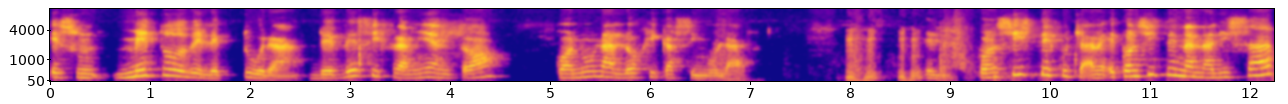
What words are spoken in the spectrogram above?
es un método de lectura, de desciframiento con una lógica singular. consiste, escúchame, consiste en analizar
